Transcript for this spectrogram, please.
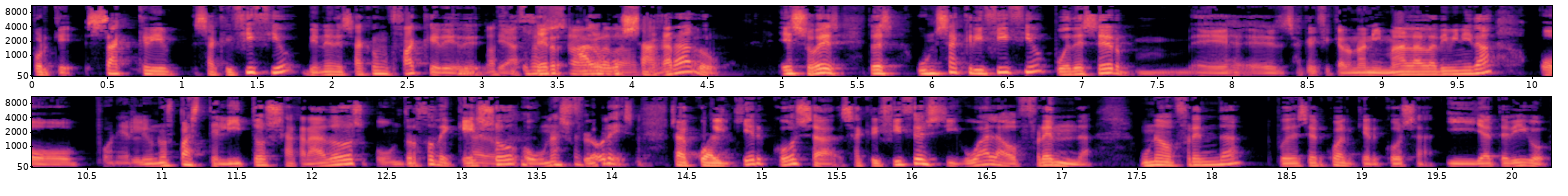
porque sacri- sacrificio viene de sacrum facere, de, de Hacer algo sagrado. Eso es. Entonces, un sacrificio puede ser mm, eh, eh, sacrificar un animal a la divinidad o ponerle unos pastelitos sagrados o un trozo de queso Claro. o unas flores. O sea, cualquier cosa. Sacrificio es igual a ofrenda. Una ofrenda puede ser cualquier cosa. Y ya te digo,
